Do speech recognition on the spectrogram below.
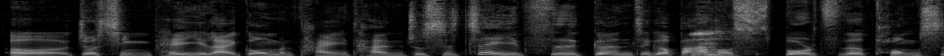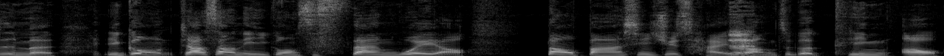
呃，就请培毅来跟我们谈一谈，就是这一次跟这个 Bamos Sports 的同事们，一共加上你一共是三位啊，到巴西去采访这个听奥。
